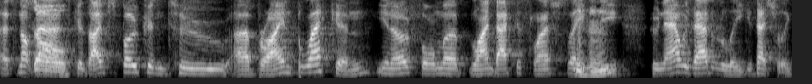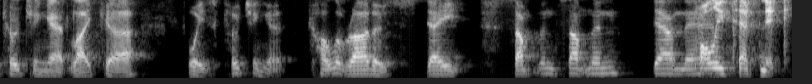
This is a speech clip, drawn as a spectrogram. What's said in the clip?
That's not so, bad because I've spoken to uh, Brian Blechen, you know, former linebacker slash safety, mm-hmm. who now is out of the league. He's actually coaching at like, uh, boy, he's coaching at Colorado State something something down there. Polytechnic.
